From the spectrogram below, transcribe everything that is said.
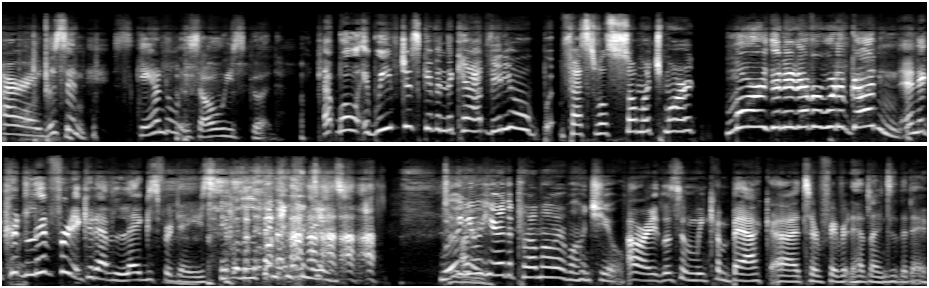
All right. Listen, scandal is always good. Uh, well, we've just given the cat video festival so much more. More than it ever would have gotten, and it could live for it could have legs for days. It will live in. Will you hear the promo or won't you? All right, listen. We come back. Uh, it's our favorite headlines of the day.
